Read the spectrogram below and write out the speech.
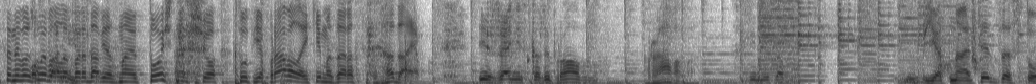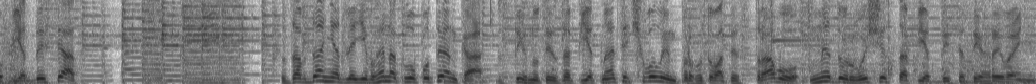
це не важливо, але останній. передав. Я знаю точно, що тут є правила, які ми зараз згадаємо. І Жені скажи правила. Правила. Він не забув. 15 за 150. Завдання для Євгена Клопотенка встигнути за 15 хвилин приготувати страву не дорожче 150 гривень.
